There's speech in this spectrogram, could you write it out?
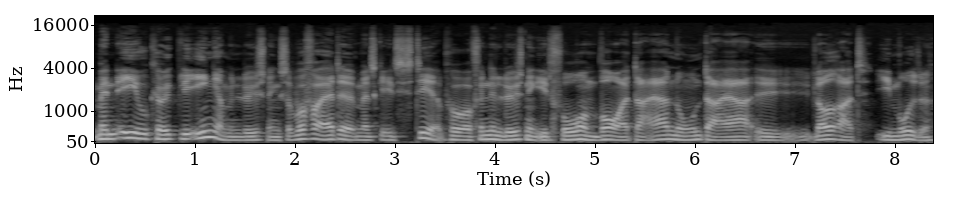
Men EU kan jo ikke blive enige om en løsning, så hvorfor er det, at man skal insistere på at finde en løsning i et forum, hvor der er nogen, der er øh, lodret imod det?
